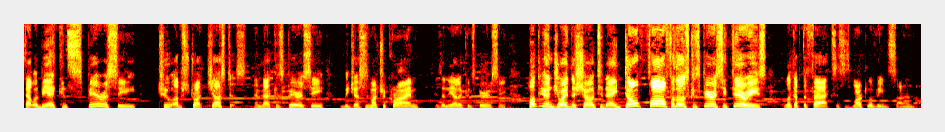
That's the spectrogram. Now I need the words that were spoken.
That would be a conspiracy to obstruct justice, and that conspiracy would be just as much a crime as any other conspiracy. Hope you enjoyed the show today. Don't fall for those conspiracy theories. Look up the facts. This is Mark Levine signing off.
